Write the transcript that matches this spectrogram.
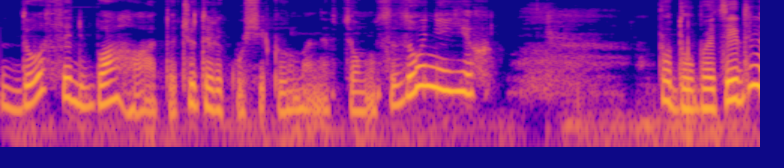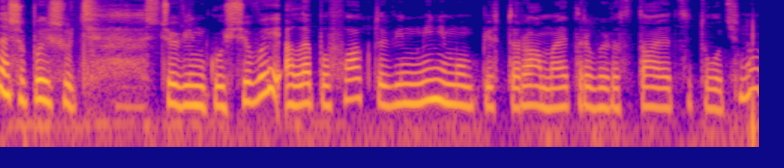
Досить багато. Чотири кущики у мене в цьому сезоні їх. Подобається. Єдине, що пишуть, що він кущовий, але по факту він мінімум півтора метри виростає, це точно.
